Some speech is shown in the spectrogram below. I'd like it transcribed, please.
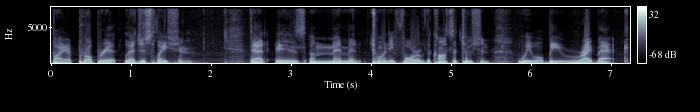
by appropriate legislation. That is Amendment 24 of the Constitution. We will be right back.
